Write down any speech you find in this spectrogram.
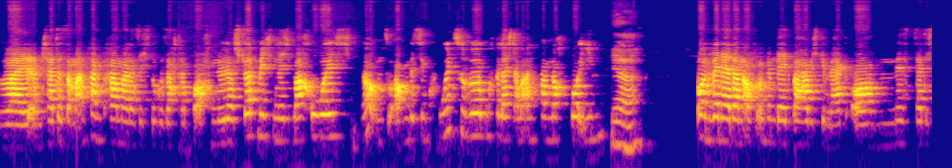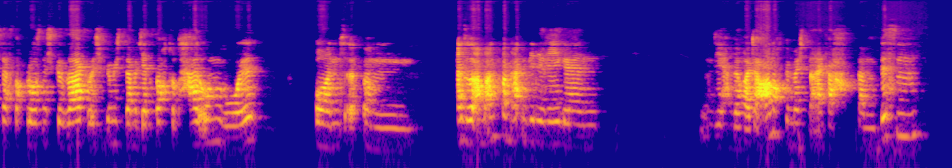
Weil ähm, ich hatte es am Anfang ein paar Mal, dass ich so gesagt habe, ach nö, das stört mich nicht, mach ruhig, ne, um so auch ein bisschen cool zu wirken, vielleicht am Anfang noch vor ihm. Ja. Und wenn er dann auf irgendeinem Date war, habe ich gemerkt, oh Mist, hätte ich das doch bloß nicht gesagt. Ich fühle mich damit jetzt doch total unwohl. Und ähm, also am Anfang hatten wir die Regeln, die haben wir heute auch noch. Wir möchten einfach ähm, wissen,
